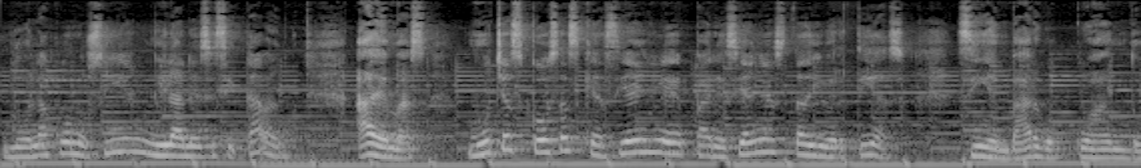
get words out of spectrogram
no la conocían ni la necesitaban. Además, Muchas cosas que hacían le parecían hasta divertidas. Sin embargo, cuando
